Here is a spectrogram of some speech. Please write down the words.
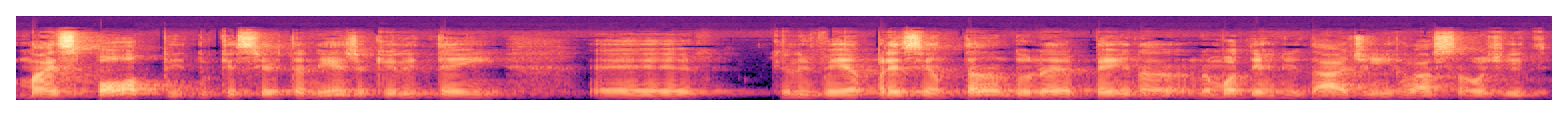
mais pop do que sertaneja, que ele tem, é, que ele vem apresentando, né? bem na, na modernidade em relação ao jeito,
